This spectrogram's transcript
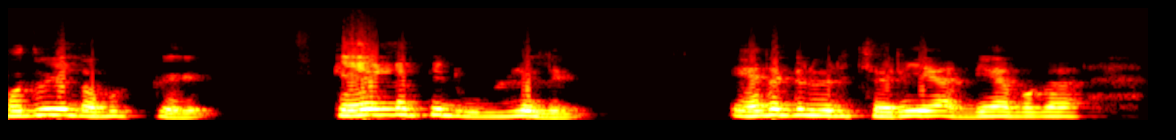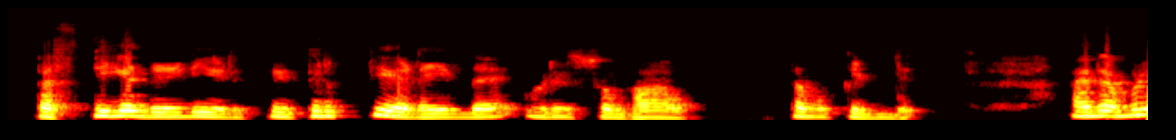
പൊതുവെ നമുക്ക് കേരളത്തിനുള്ളിൽ ഏതെങ്കിലും ഒരു ചെറിയ അധ്യാപക തസ്തിക നേടിയെടുത്ത് തൃപ്തി അടയുന്ന ഒരു സ്വഭാവം നമുക്കുണ്ട്. അത് നമ്മൾ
